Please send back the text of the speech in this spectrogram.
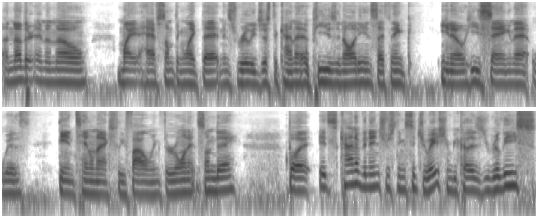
another MMO might have something like that and it's really just to kind of appease an audience, I think you know, he's saying that with the intent on actually following through on it someday. But it's kind of an interesting situation because you release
